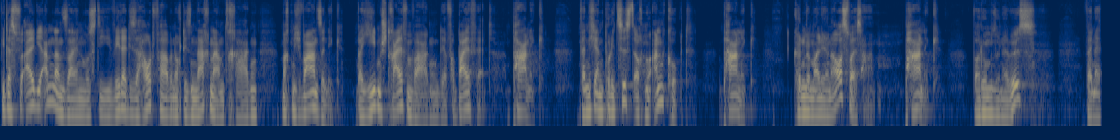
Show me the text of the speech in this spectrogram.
wie das für all die anderen sein muss, die weder diese Hautfarbe noch diesen Nachnamen tragen, macht mich wahnsinnig. Bei jedem Streifenwagen, der vorbeifährt. Panik. Wenn dich ein Polizist auch nur anguckt. Panik. Können wir mal Ihren Ausweis haben? Panik. Warum so nervös? Wenn er,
